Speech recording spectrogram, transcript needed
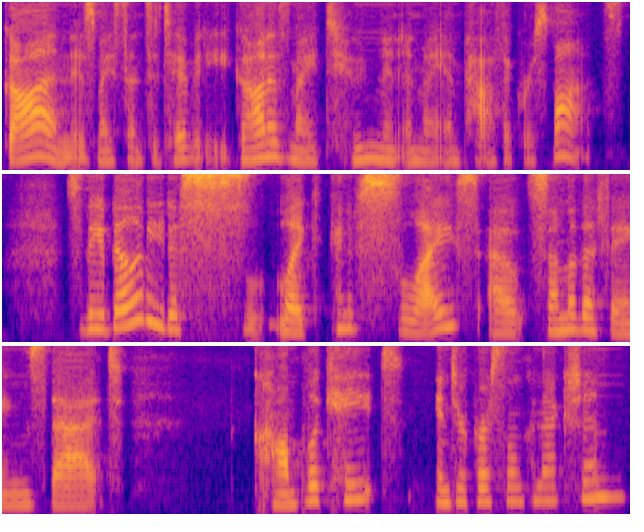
gone is my sensitivity. Gone is my attunement and my empathic response. So the ability to sl- like kind of slice out some of the things that complicate interpersonal connection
